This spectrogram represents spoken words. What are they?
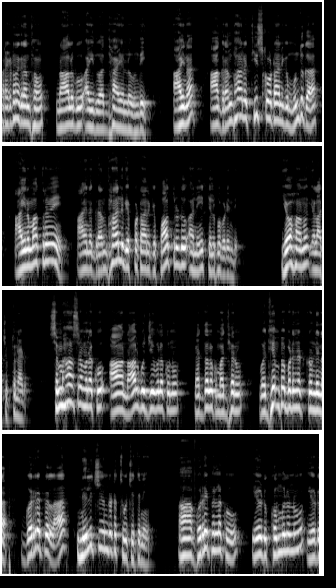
ప్రకటన గ్రంథం నాలుగు ఐదు అధ్యాయాల్లో ఉంది. ఆయన ఆ గ్రంథాన్ని తీసుకోవటానికి ముందుగా ఆయన మాత్రమే ఆయన గ్రంథాన్ని విప్పటానికి పాత్రుడు అని తెలుపబడింది. యోహాను ఇలా చెప్తున్నాడు సింహాసనమునకు ఆ నాలుగు జీవులకును పెద్దలకు మధ్యను వధింపబడినట్లుండిన గొర్రెపిల్ల నిలిచి ఉండుట చూచితిని. ఆ గొర్రెపిల్లకు ఏడు కొమ్ములను ఏడు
